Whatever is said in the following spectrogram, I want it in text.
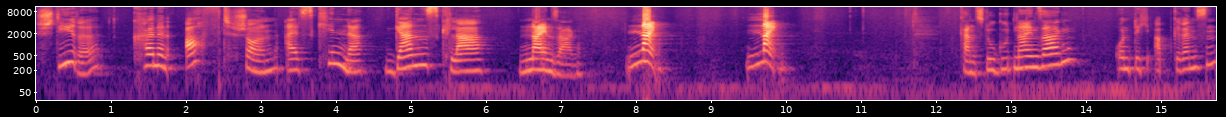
Stiere können oft schon als Kinder ganz klar Nein sagen. Nein! Nein! Kannst du gut Nein sagen und dich abgrenzen?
